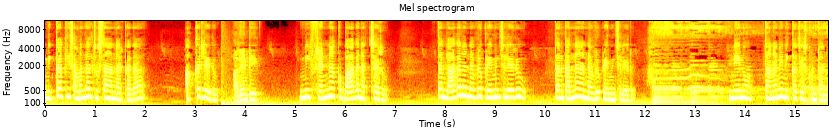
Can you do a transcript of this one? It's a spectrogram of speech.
నిక్కాకి సంబంధాలు చూస్తానన్నారు కదా? అక్కర్లేదు. అదేంటి? మీ ఫ్రెండ్ నాకు బాగా నచ్చారు. తనలాగా నన్ను ఎవరూ ప్రేమించలేరు. తనకన్నా నన్ను ఎవరూ ప్రేమించలేరు. నేను తననే నిక్కా చేసుకుంటాను.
